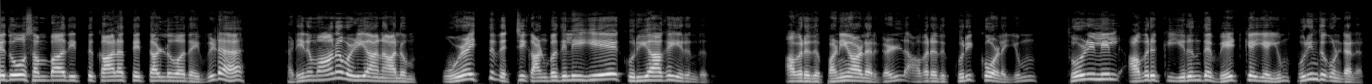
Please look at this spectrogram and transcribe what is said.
ஏதோ சம்பாதித்து காலத்தை தள்ளுவதை விட கடினமான வழியானாலும் உழைத்து வெற்றி காண்பதிலேயே குறியாக இருந்தது. அவரது பணியாளர்கள் அவரது குறிக்கோளையும் தொழிலில் அவருக்கு இருந்த வேட்கையையும் புரிந்து கொண்டனர்.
